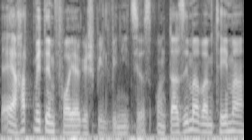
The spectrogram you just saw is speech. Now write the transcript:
er hat mit dem Feuer gespielt, Vinicius. Und da sind wir beim Thema,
